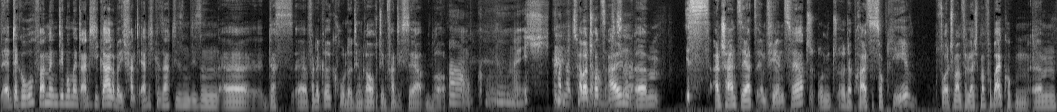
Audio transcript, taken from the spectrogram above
Äh, Der Geruch war mir in dem Moment eigentlich egal, aber ich fand ehrlich gesagt diesen, diesen, äh, das äh, von der Grillkrone, den Rauch, den fand ich sehr. Boah. Ah, okay. Ich kann dazu Aber trotz allem ähm, ist anscheinend sehr empfehlenswert und äh, der Preis ist okay. Sollte man vielleicht mal vorbeigucken. Ähm,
